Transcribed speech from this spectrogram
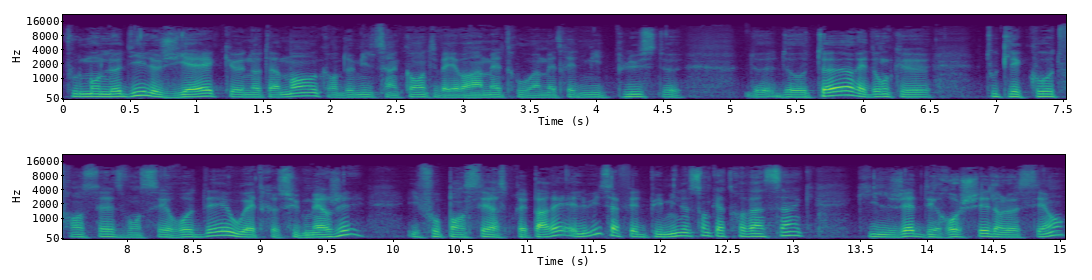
Tout le monde le dit, le GIEC notamment, qu'en 2050, il va y avoir un mètre ou un mètre et demi de plus de hauteur, et donc euh, toutes les côtes françaises vont s'éroder ou être submergées. Il faut penser à se préparer. Et lui, ça fait depuis 1985 qu'il jette des rochers dans l'océan,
